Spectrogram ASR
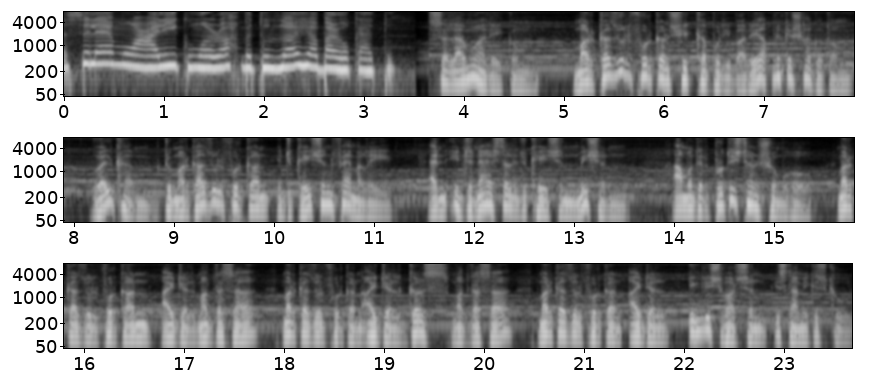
আসসালামু আলাইকুম রহমতুল্লাহ বারকাতু সালামু আলাইকুম। মার্কাজুল ফুরকান শিক্ষা পরিবারে আপনাকে স্বাগতম। Welcome to Markazul Furqan education family and international education mission আমাদের প্রতিষ্ঠানসমূহ Markazul Furqan ideal madrasa, Markazul Furqan ideal girls Madrasa, Markazul Furqan ideal English version Islamic school.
